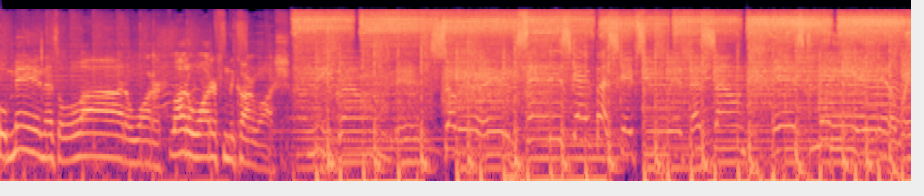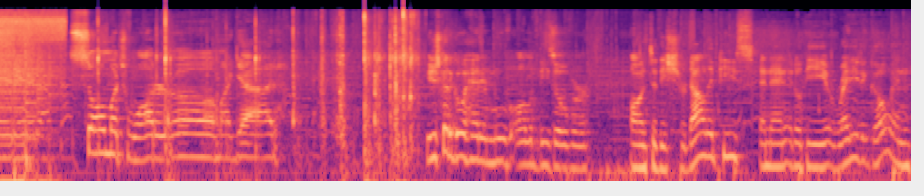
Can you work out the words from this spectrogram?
Oh man, that's a lot of water. A lot of water from the car wash. So much water. Oh my god. You just got to go ahead and move all of these over onto the Stradale piece and then it'll be ready to go and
